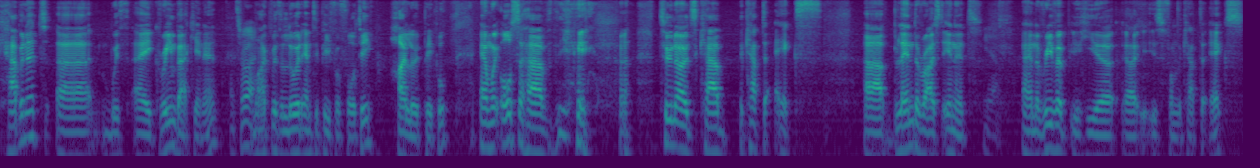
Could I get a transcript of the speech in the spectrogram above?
cabinet uh, with a greenback in it. That's right. Mic with a Lewitt MTP 440. Hi Lewitt people. And we also have the two notes cab the Captor X uh, blenderized in it. Yeah. And the reverb you hear uh, is from the Captor X.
